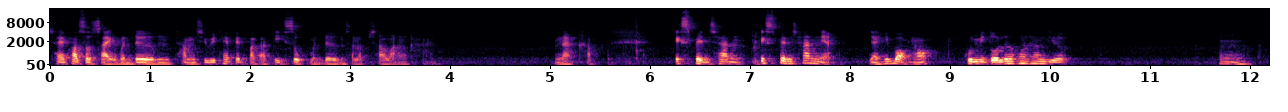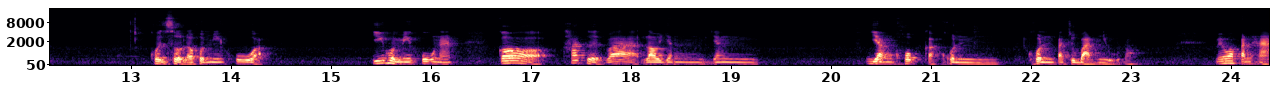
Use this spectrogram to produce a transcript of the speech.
ใช้ความสดใสเหมือนเดิมทำชีวิตให้เป็นปกติสุขเหมือนเดิมสำหรับชาววันอังคารนะครับ expansion expansion เนี่ย อย่างที่บอกเนาะคุณมีตัวเลือกค่อนข้างเยอะ อืม คนโสดแล้วคนมีคู่อะ ยิ่งคนมีคู่นะ ก็ถ้าเกิดว่าเรายังยังยังคบกับคนคนปัจจุบันอยู่เนาะไม่ว่าปัญหา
